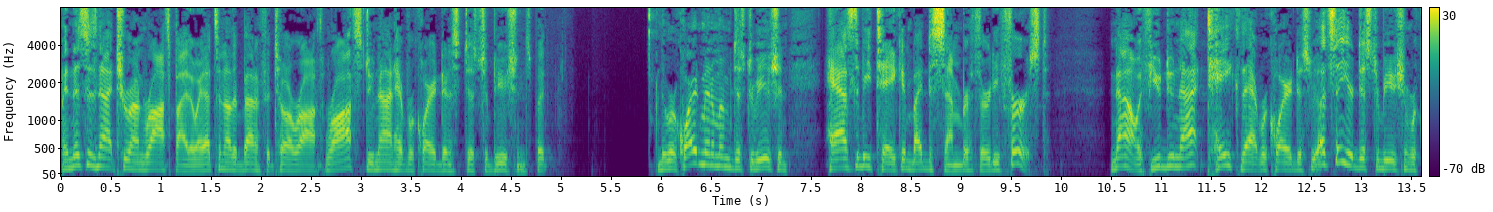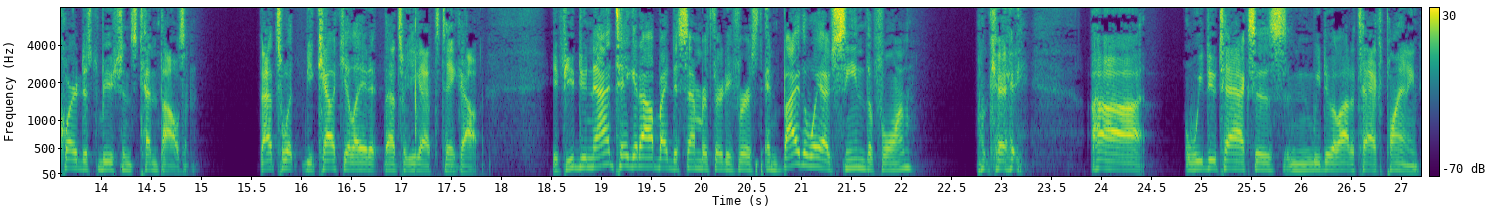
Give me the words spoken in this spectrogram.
and this is not true on Roth, by the way. That's another benefit to a Roth. Roths do not have required distributions, but the required minimum distribution has to be taken by December 31st. Now, if you do not take that required distribution, let's say your distribution, required distribution is 10,000. That's what you calculate it. That's what you got to take out. If you do not take it out by December 31st, and by the way, I've seen the form. Okay. Uh, we do taxes and we do a lot of tax planning.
